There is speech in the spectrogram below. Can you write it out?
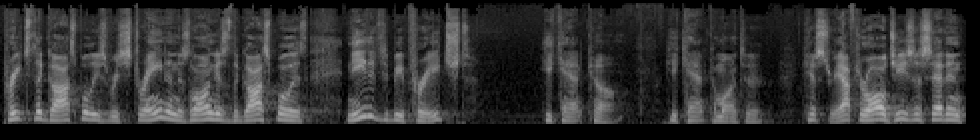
preach the gospel, he's restrained. And as long as the gospel is needed to be preached, he can't come. He can't come onto history. After all, Jesus said in,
